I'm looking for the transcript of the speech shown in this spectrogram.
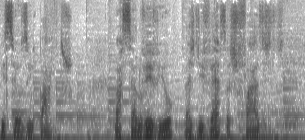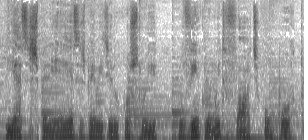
e seus impactos. Marcelo viveu as diversas fases e essas experiências permitiram construir um vínculo muito forte com o Porto.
